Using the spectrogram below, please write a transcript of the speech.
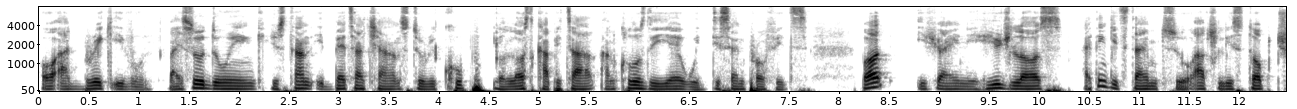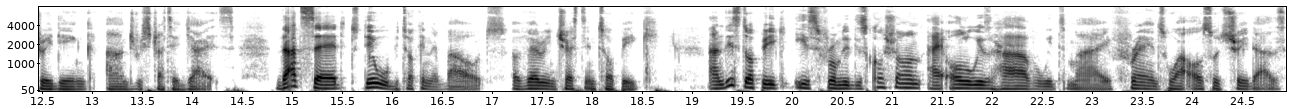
or at break even. By so doing, you stand a better chance to recoup your lost capital and close the year with decent profits. But if you are in a huge loss, I think it's time to actually stop trading and re-strategize. That said, today we'll be talking about a very interesting topic and this topic is from the discussion I always have with my friends who are also traders.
